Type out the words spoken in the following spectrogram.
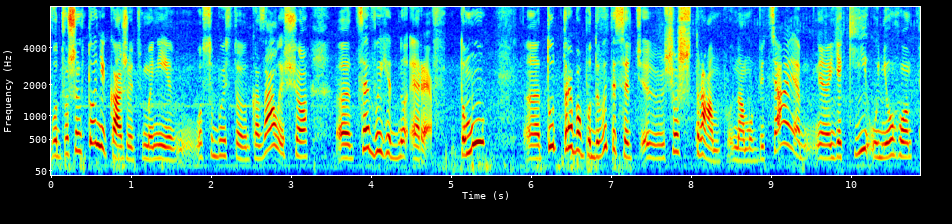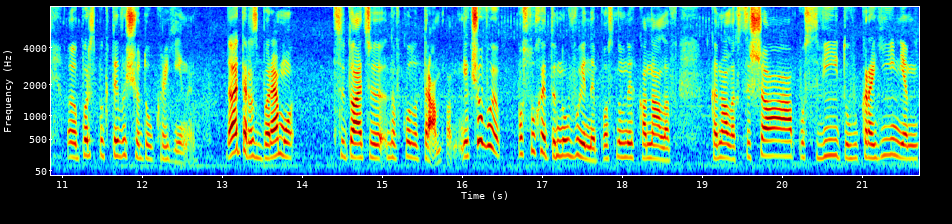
от в Вашингтоні кажуть мені особисто казали, що е, це вигідно РФ. Тому е, тут треба подивитися, що ж Трамп нам обіцяє, е, які у нього е, перспективи щодо України. Давайте розберемо ситуацію навколо Трампа. Якщо ви послухаєте новини по основних каналах, каналах США, по світу, в Україні,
